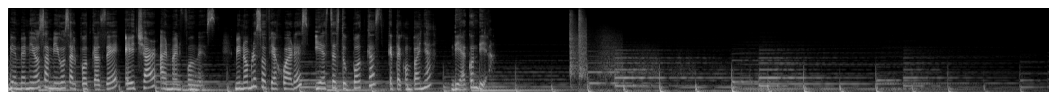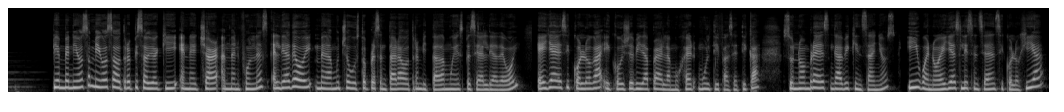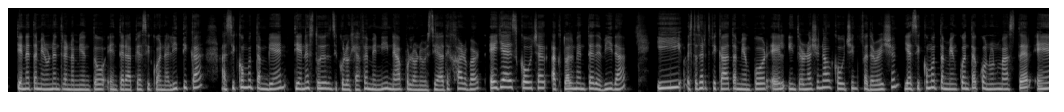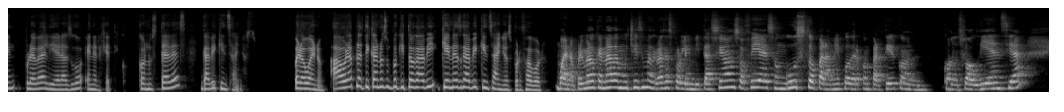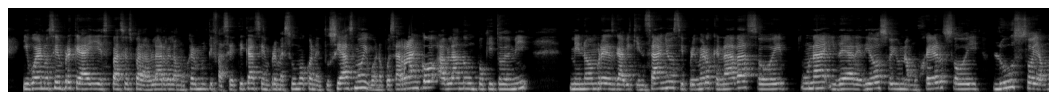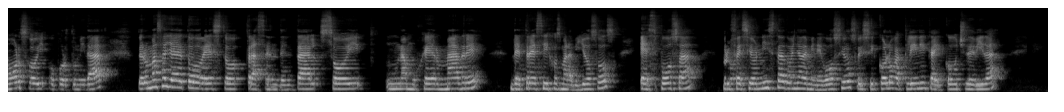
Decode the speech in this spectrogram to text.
Bienvenidos amigos al podcast de HR and Mindfulness. Mi nombre es Sofía Juárez y este es tu podcast que te acompaña día con día. Bienvenidos amigos a otro episodio aquí en HR and Mindfulness. El día de hoy me da mucho gusto presentar a otra invitada muy especial el día de hoy. Ella es psicóloga y coach de vida para la mujer multifacética. Su nombre es Gaby Quinzaños y bueno, ella es licenciada en psicología, tiene también un entrenamiento en terapia psicoanalítica, así como también tiene estudios en psicología femenina por la Universidad de Harvard. Ella es coach actualmente de vida y está certificada también por el International Coaching Federation y así como también cuenta con un máster en prueba de liderazgo energético. Con ustedes, Gaby Quinzaños. Pero bueno, ahora platícanos un poquito, Gaby. ¿Quién es Gaby Quinzaños, por favor? Bueno, primero que nada, muchísimas gracias por la invitación, Sofía. Es un gusto para mí poder compartir con, con su audiencia. Y bueno, siempre que hay espacios para hablar de la mujer multifacética, siempre me sumo con entusiasmo. Y bueno, pues arranco hablando un poquito de mí. Mi nombre es Gaby Quinzaños y primero que nada soy una idea de Dios, soy una mujer, soy luz, soy amor, soy oportunidad. Pero más allá de todo esto trascendental, soy una mujer madre de tres hijos maravillosos, esposa, profesionista, dueña de mi negocio, soy psicóloga clínica y coach de vida.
